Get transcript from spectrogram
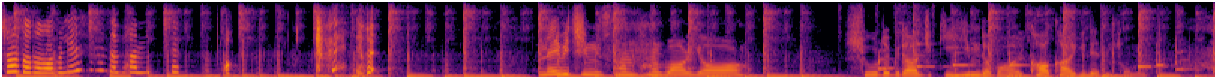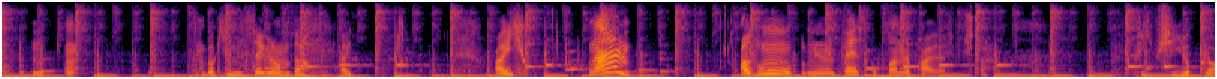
Şuradan alabilirsiniz efendim. Ah. ne biçim insanlar var ya. Şurada birazcık yiyeyim de bari. Kalkar giderim sonra. Bakayım Instagram'da. Ay. Ay. Lan. Adını unuttum yani. Facebook'tan ne paylaşmışlar. Hiçbir şey yok ya.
